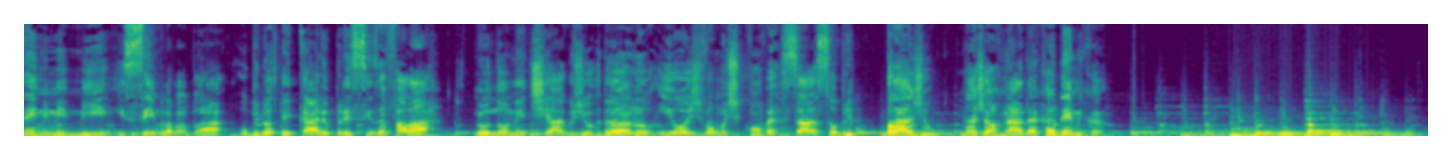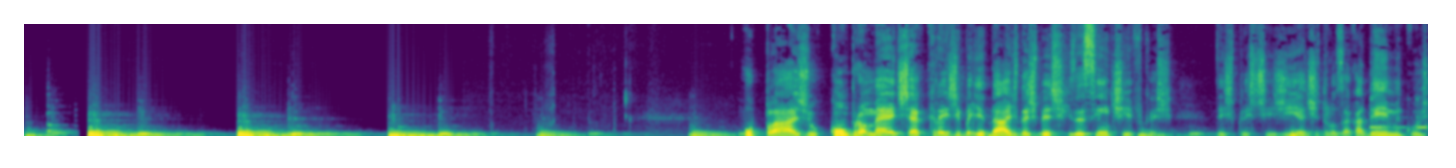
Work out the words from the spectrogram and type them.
sem mimimi e sem blá blá blá, o bibliotecário precisa falar. Meu nome é Tiago Giordano e hoje vamos conversar sobre plágio na jornada acadêmica. O plágio compromete a credibilidade das pesquisas científicas desprestigia títulos acadêmicos,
